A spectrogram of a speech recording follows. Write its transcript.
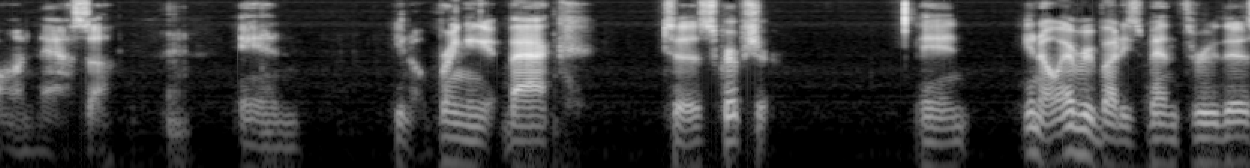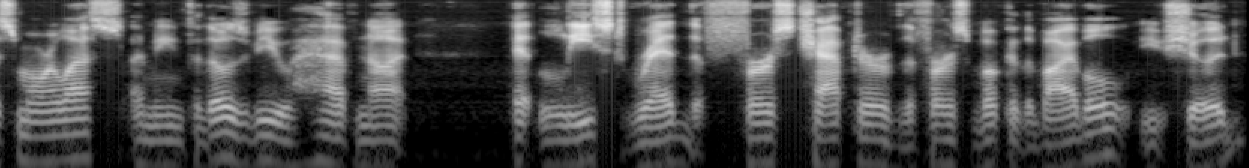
on NASA and, you know, bringing it back to scripture. And, you know, everybody's been through this more or less. I mean, for those of you who have not at least read the first chapter of the first book of the Bible, you should.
